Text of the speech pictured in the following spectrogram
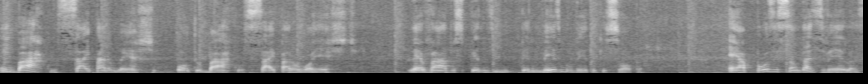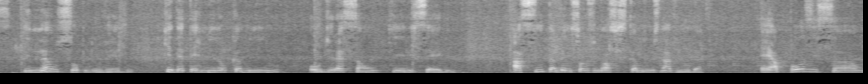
um barco sai para o leste outro barco sai para o oeste, levados pelos, pelo mesmo vento que sopra. É a posição das velas e não o sopro do vento que determina o caminho ou direção que eles seguem. Assim também são os nossos caminhos na vida. É a posição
